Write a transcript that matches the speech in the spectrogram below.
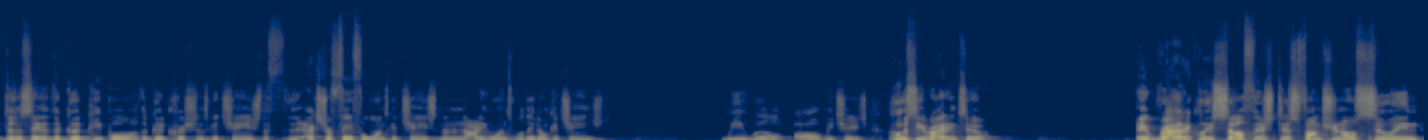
It doesn't say that the good people, the good Christians get changed, the, the extra faithful ones get changed, and then the naughty ones, well, they don't get changed. We will all be changed. Who's he writing to? A radically selfish, dysfunctional, suing,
